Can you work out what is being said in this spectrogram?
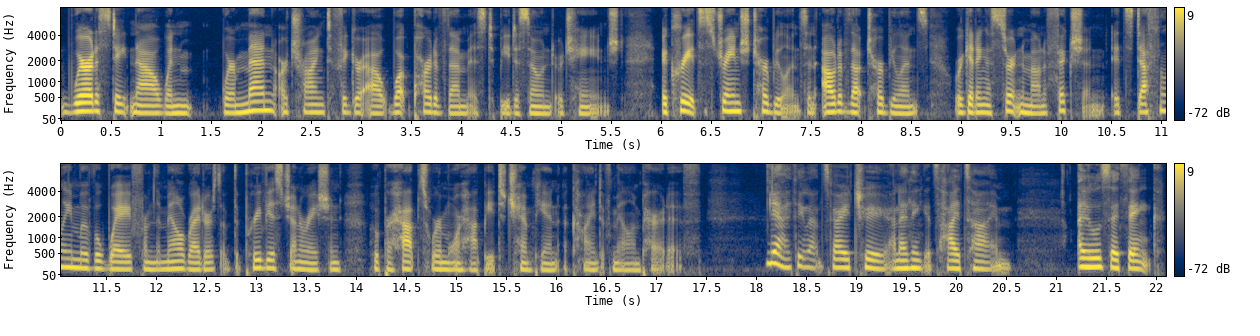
we're at a state now when where men are trying to figure out what part of them is to be disowned or changed. It creates a strange turbulence, and out of that turbulence, we're getting a certain amount of fiction. It's definitely a move away from the male writers of the previous generation who perhaps were more happy to champion a kind of male imperative. Yeah, I think that's very true, and I think it's high time. I also think,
